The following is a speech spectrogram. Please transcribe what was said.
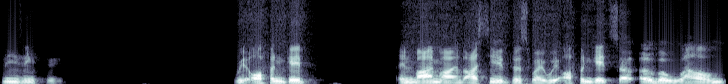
pleasing to Him. We often get in my mind, I see it this way. We often get so overwhelmed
